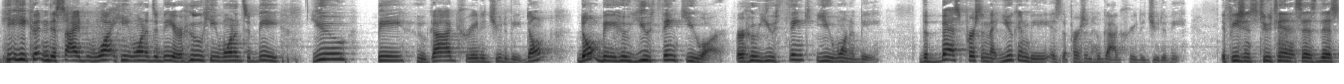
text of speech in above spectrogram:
He, he couldn't decide what he wanted to be or who he wanted to be. You be who God created you to be. Don't, don't be who you think you are or who you think you want to be. The best person that you can be is the person who God created you to be. Ephesians 2:10 it says this,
